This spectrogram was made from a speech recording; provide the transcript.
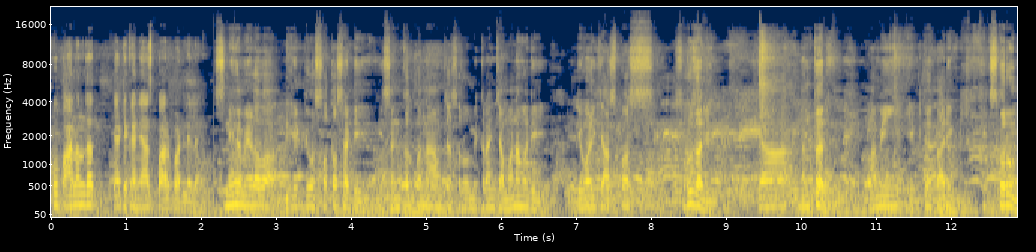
खूप आनंदात या ठिकाणी आज पार पडलेला आहे. स्नेह मेळावा एक दिवस स्वतःसाठी ही संकल्पना आमच्या सर्व मित्रांच्या मनामध्ये दिवाळीच्या आसपास सुरू झाली. त्यानंतर आम्ही एक तारीख फिक्स करून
